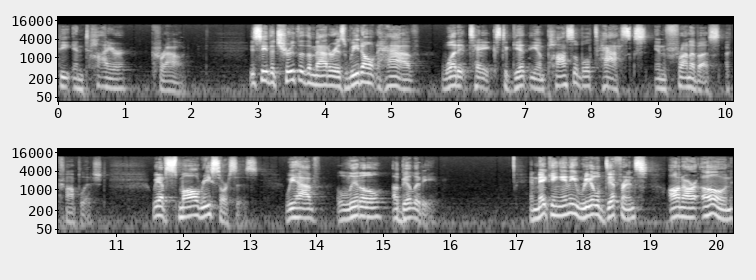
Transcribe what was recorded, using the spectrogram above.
the entire crowd. You see, the truth of the matter is, we don't have what it takes to get the impossible tasks in front of us accomplished. We have small resources, we have little ability. And making any real difference on our own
